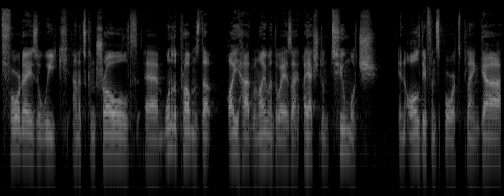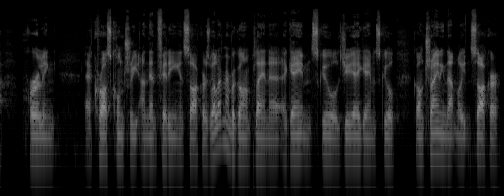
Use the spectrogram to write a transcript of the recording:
four days a week and it's controlled. Um, one of the problems that I had when I went away is I, I actually done too much in all different sports, playing GAA, hurling, uh, cross country, and then fitting in soccer as well. I remember going and playing a, a game in school, GAA game in school, going training that night in soccer,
